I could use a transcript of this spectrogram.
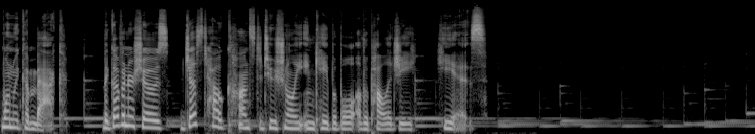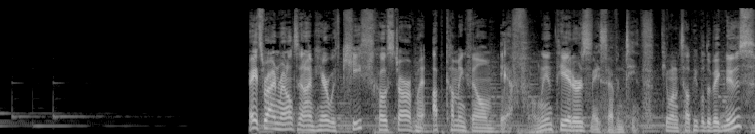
When we come back, the governor shows just how constitutionally incapable of apology he is. Hey, it's Ryan Reynolds, and I'm here with Keith, co star of my upcoming film, If, only in theaters, May 17th. Do you want to tell people the big news?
